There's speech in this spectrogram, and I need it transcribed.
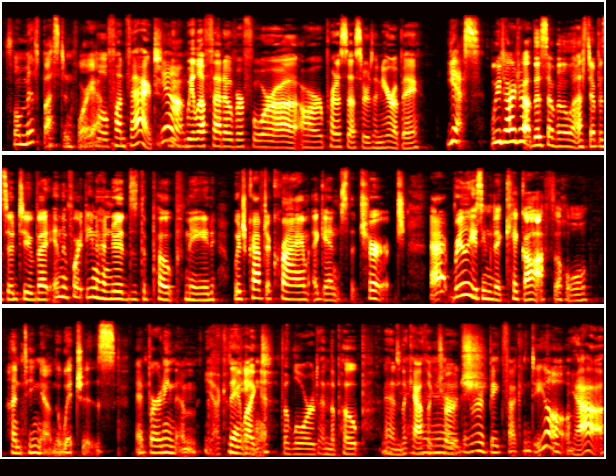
it's a little myth busting for you. Little fun fact. Yeah. We, we left that over for uh, our predecessors in Europe, eh? Yes, we talked about this some in the last episode too, but in the 1400s, the Pope made witchcraft a crime against the church. That really seemed to kick off the whole hunting down the witches and burning them. Yeah, because thing. liked the Lord and the Pope and the Catholic Church. They were a big fucking deal. Yeah.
